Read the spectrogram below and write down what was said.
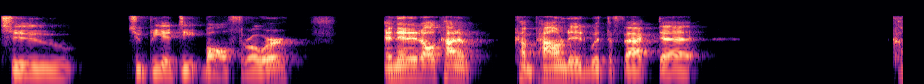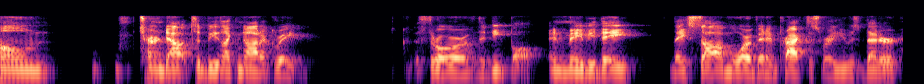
to to be a deep ball thrower. And then it all kind of compounded with the fact that Coan turned out to be like not a great thrower of the deep ball. And maybe they they saw more of it in practice where he was better,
